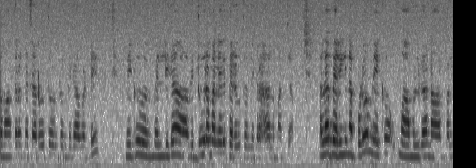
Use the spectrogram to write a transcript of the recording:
సమాంతరంగా జరుగుతూ ఉంటుంది కాబట్టి మీకు మెల్లిగా అవి దూరం అనేది పెరుగుతుంది గ్రహాల మధ్య. అలా పెరిగినప్పుడు మీకు మామూలుగా నార్మల్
